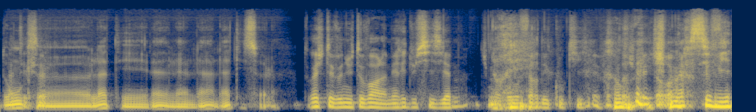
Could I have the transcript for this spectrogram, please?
Donc seul. euh, là, t'es là, là, là, là, t'es seul. En tout cas, j'étais venu te voir à la mairie du 6e. Tu m'avais offert des cookies. Et pour ça, je Ouais, me souviens,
